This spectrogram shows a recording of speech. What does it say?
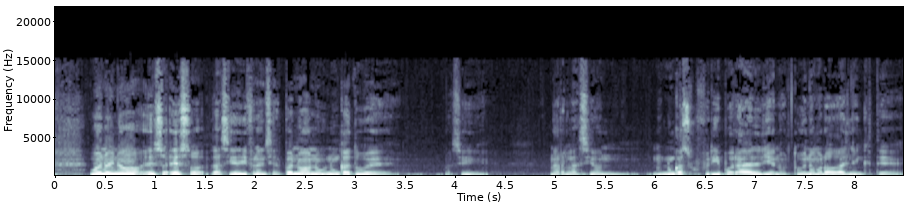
bueno, y no, eso, eso, así de diferencia. Después no, nu- nunca tuve así una relación, nu- nunca sufrí por alguien o estuve enamorado de alguien que esté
